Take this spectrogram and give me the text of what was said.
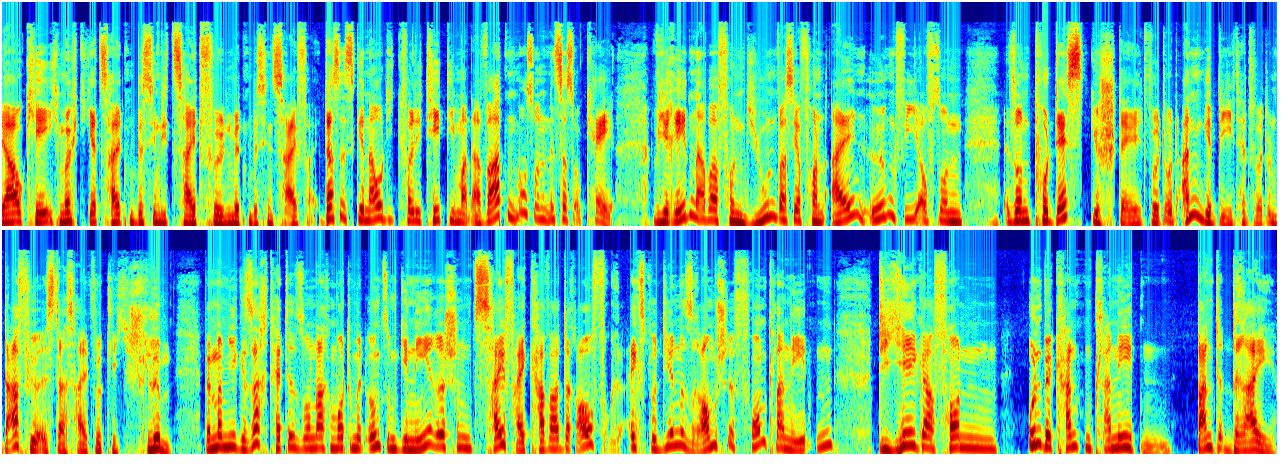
ja, okay, ich möchte jetzt halt ein bisschen die Zeit füllen mit ein bisschen Sci-Fi. Das ist genau die Qualität, die man erwarten muss und dann ist das okay. Wir reden aber von Dune, was ja von allen irgendwie auf so ein, so ein Podest gestellt wird und angebetet wird und dafür ist das halt wirklich schlimm. Wenn man mir gesagt hätte, so nach dem Motto mit irgendeinem generischen Sci-Fi-Cover drauf, explodierendes Raumschiff vom Planeten, die Jäger von unbekannten Planeten, Band 3.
